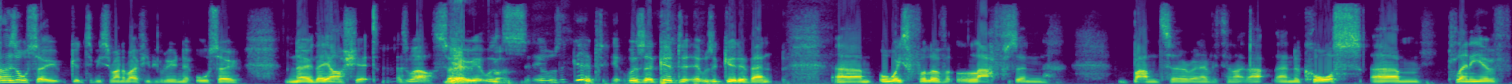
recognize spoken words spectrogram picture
and it's also good to be surrounded by a few people who also know they are shit as well. So Yeah, it was it was a good it was a good it was a good event. Um, always full of laughs and banter and everything like that. And of course, um, plenty of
